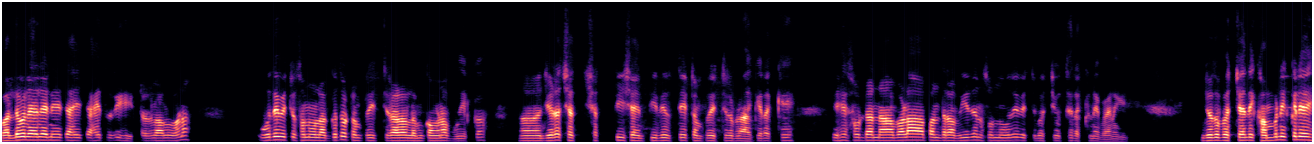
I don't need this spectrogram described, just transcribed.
ਬਲਬ ਲੈ ਲੈਣੇ ਚਾਹੇ ਚਾਹੇ ਤੁਸੀਂ ਹੀਟਰ ਲਾ ਲਓ, ਹਨਾ। ਉਹਦੇ ਵਿੱਚ ਤੁਹਾਨੂੰ ਅਲੱਗ ਤੋਂ ਟੈਂਪਰੇਚਰ ਵਾਲਾ ਲਮਕਾਉਣਾ ਪਊ ਇੱਕ। ਅਹ ਜਿਹੜਾ 36 37 ਦੇ ਉੱਤੇ ਟੈਂਪਰੇਚਰ ਬਣਾ ਕੇ ਰੱਖੇ। ਇਹ ਤੁਹਾਡਾ ਨਾਂ ਵਾਲਾ 15 20 ਦਿਨ ਤੁਹਾਨੂੰ ਉਹਦੇ ਵਿੱਚ ਬੱਚੇ ਉੱਥੇ ਰੱਖਣੇ ਪੈਣਗੇ। ਜਦੋਂ ਬੱਚਿਆਂ ਦੇ ਖੰਭ ਨਿਕਲੇ,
